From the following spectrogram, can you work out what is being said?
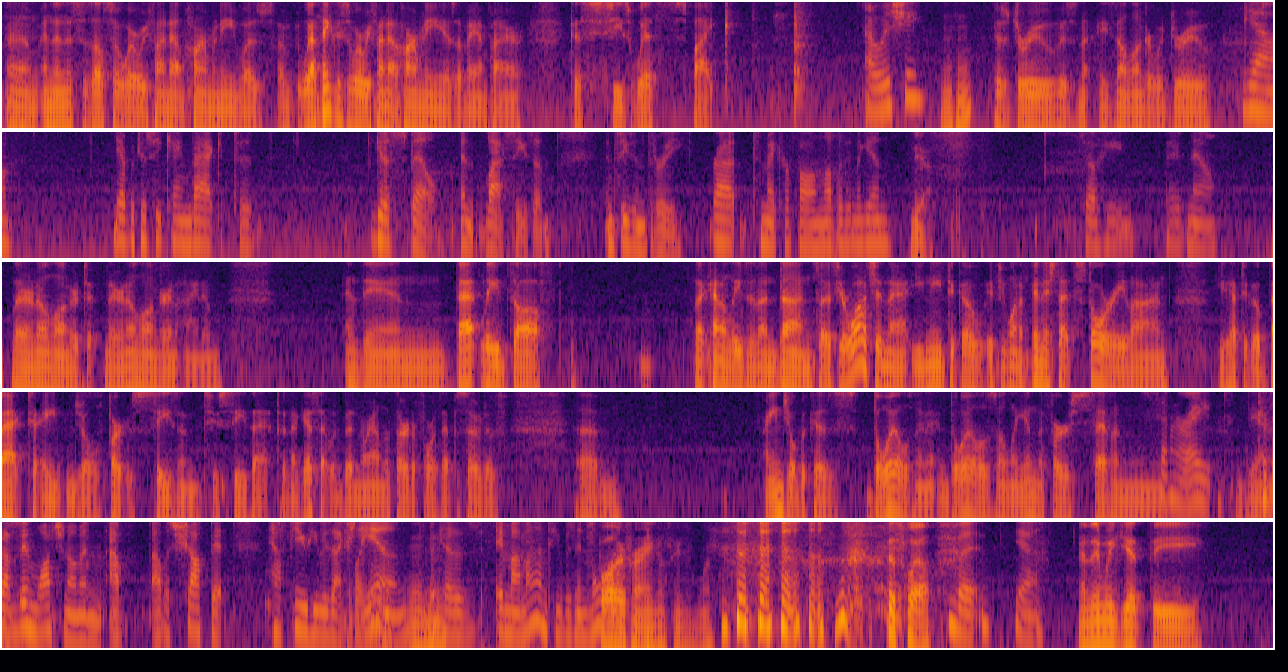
Um, and then this is also where we find out Harmony was. Um, well, I think this is where we find out Harmony is a vampire because she's with Spike. Oh, is she? Mm-hmm. Because Dru is no, he's no longer with Dru. Yeah. Yeah, because he came back to get a spell in last season, in season three, right, to make her fall in love with him again. Yes, So he, they've now. they're no longer t- they're no longer an item. And then that leads off. That kind of leaves it undone. So if you're watching that, you need to go. If you want to finish that storyline, you'd have to go back to Angel first season to see that. And I guess that would have been around the third or fourth episode of um, Angel because Doyle's in it, and Doyle is only in the first seven. seven or eight because I've been watching them and I I was shocked at how few he was actually in because in my mind he was in more. Spoiler for Angel season one as well. But yeah, And then we get the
